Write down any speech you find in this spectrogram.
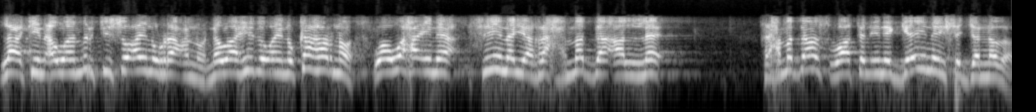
Laakiin awaamirtiiso aynu raacno nawaahido aynu ka harno waa waxa ina siinaya raxmadda alle. Raxmaddaas waatan ina geynaysa jannada.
